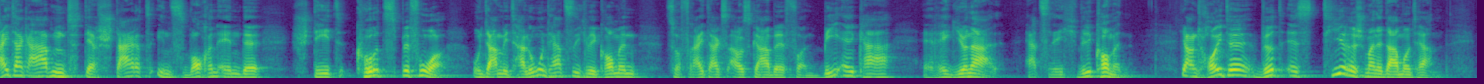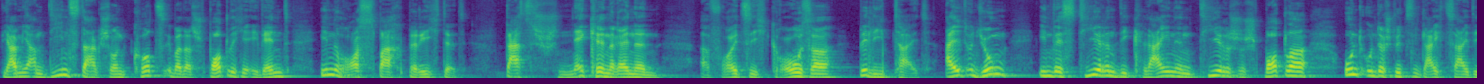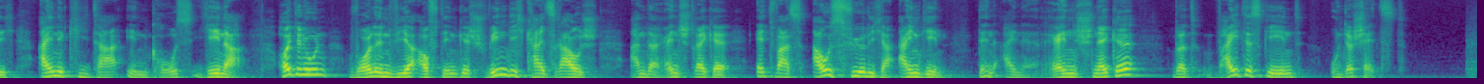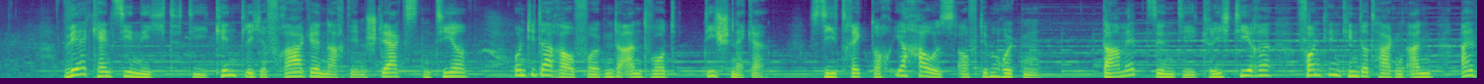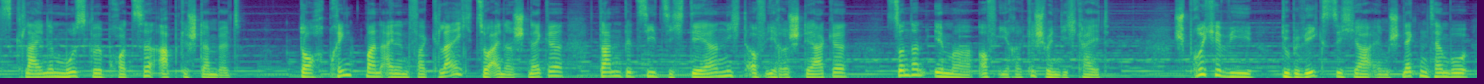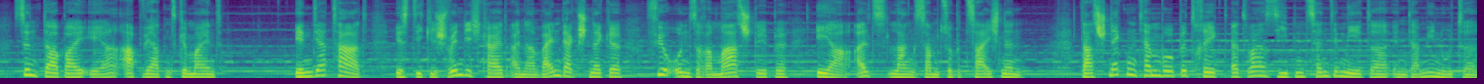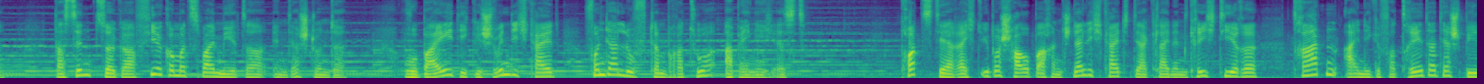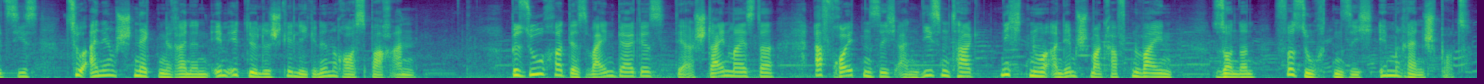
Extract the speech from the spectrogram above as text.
Freitagabend, der Start ins Wochenende steht kurz bevor. Und damit hallo und herzlich willkommen zur Freitagsausgabe von BLK Regional. Herzlich willkommen. Ja, und heute wird es tierisch, meine Damen und Herren. Wir haben ja am Dienstag schon kurz über das sportliche Event in Rossbach berichtet. Das Schneckenrennen erfreut sich großer Beliebtheit. Alt und jung investieren die kleinen tierischen Sportler und unterstützen gleichzeitig eine Kita in Groß-Jena. Heute nun wollen wir auf den Geschwindigkeitsrausch an der Rennstrecke etwas ausführlicher eingehen, denn eine Rennschnecke wird weitestgehend unterschätzt. Wer kennt sie nicht, die kindliche Frage nach dem stärksten Tier und die darauffolgende Antwort, die Schnecke. Sie trägt doch ihr Haus auf dem Rücken damit sind die Kriechtiere von den Kindertagen an als kleine Muskelprotze abgestempelt. Doch bringt man einen Vergleich zu einer Schnecke, dann bezieht sich der nicht auf ihre Stärke, sondern immer auf ihre Geschwindigkeit. Sprüche wie Du bewegst dich ja im Schneckentempo sind dabei eher abwertend gemeint. In der Tat ist die Geschwindigkeit einer Weinbergschnecke für unsere Maßstäbe eher als langsam zu bezeichnen. Das Schneckentempo beträgt etwa 7 cm in der Minute. Das sind ca. 4,2 Meter in der Stunde. Wobei die Geschwindigkeit von der Lufttemperatur abhängig ist. Trotz der recht überschaubaren Schnelligkeit der kleinen Kriechtiere traten einige Vertreter der Spezies zu einem Schneckenrennen im idyllisch gelegenen Rossbach an. Besucher des Weinberges, der Steinmeister, erfreuten sich an diesem Tag nicht nur an dem schmackhaften Wein, sondern versuchten sich im Rennsport.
